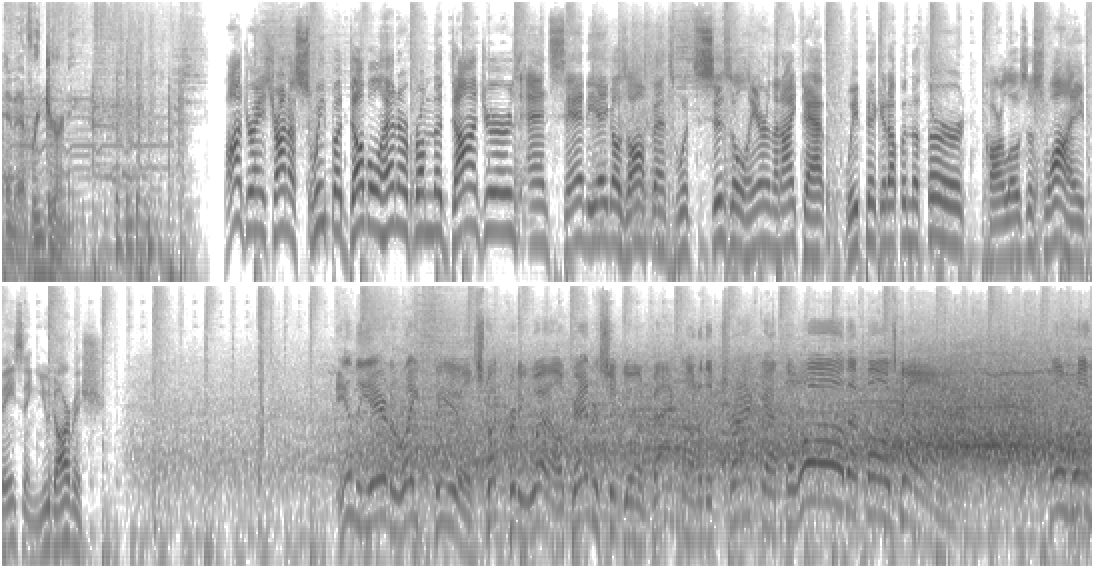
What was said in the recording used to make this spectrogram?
in every journey. Padres trying to sweep a doubleheader from the Dodgers, and San Diego's offense would sizzle here in the nightcap. We pick it up in the third. Carlos Asuaje facing Yu Darvish in the air to right field. Struck pretty well. Granderson going back onto the track at the wall. That ball is gone. Home run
